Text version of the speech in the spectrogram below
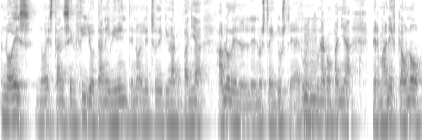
no es, no es tan sencillo, tan evidente, ¿no? El hecho de que una compañía, hablo de, nuestra industria, que una compañía permanezca o no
